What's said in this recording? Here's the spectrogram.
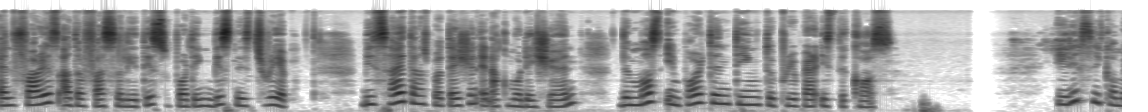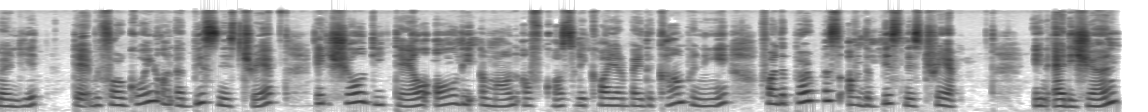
and various other facilities supporting business trip. Besides transportation and accommodation, the most important thing to prepare is the cost. It is recommended that before going on a business trip, it should detail all the amount of costs required by the company for the purpose of the business trip. In addition,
